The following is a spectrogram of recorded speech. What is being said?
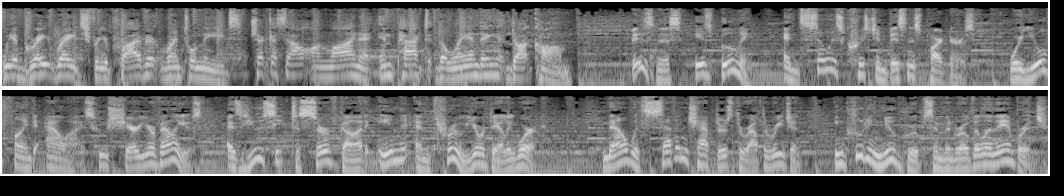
we have great rates for your private rental needs. Check us out online at impactthelanding.com. Business is booming, and so is Christian Business Partners, where you'll find allies who share your values as you seek to serve God in and through your daily work. Now with seven chapters throughout the region, including new groups in Monroeville and Ambridge.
